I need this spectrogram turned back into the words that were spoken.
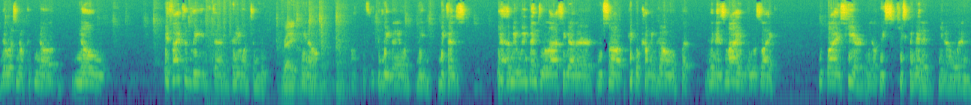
There was no, you know, no. If I could leave, then anyone can leave. Right. You know, if we could leave, anyone can leave because, yeah, I mean, we've been through a lot together. We saw people come and go, but in his mind, it was like why is here. You know, he's he's committed. You know, and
